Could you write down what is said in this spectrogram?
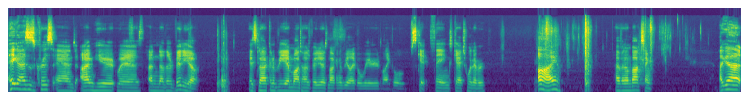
Hey guys, is Chris, and I'm here with another video. It's not going to be a montage video, it's not going to be like a weird, like, little skit thing, sketch, whatever. I have an unboxing. I got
